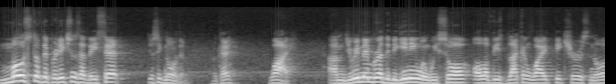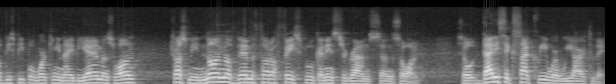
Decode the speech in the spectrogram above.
most of the predictions that they said, just ignore them. Okay? Why? Um, you remember at the beginning when we saw all of these black and white pictures and all of these people working in IBM and so on? Trust me, none of them thought of Facebook and Instagrams and so on. So that is exactly where we are today.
